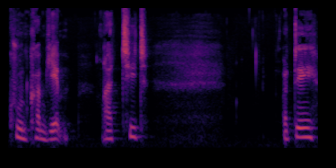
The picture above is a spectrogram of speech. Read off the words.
kunne komme hjem ret tit. Og det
